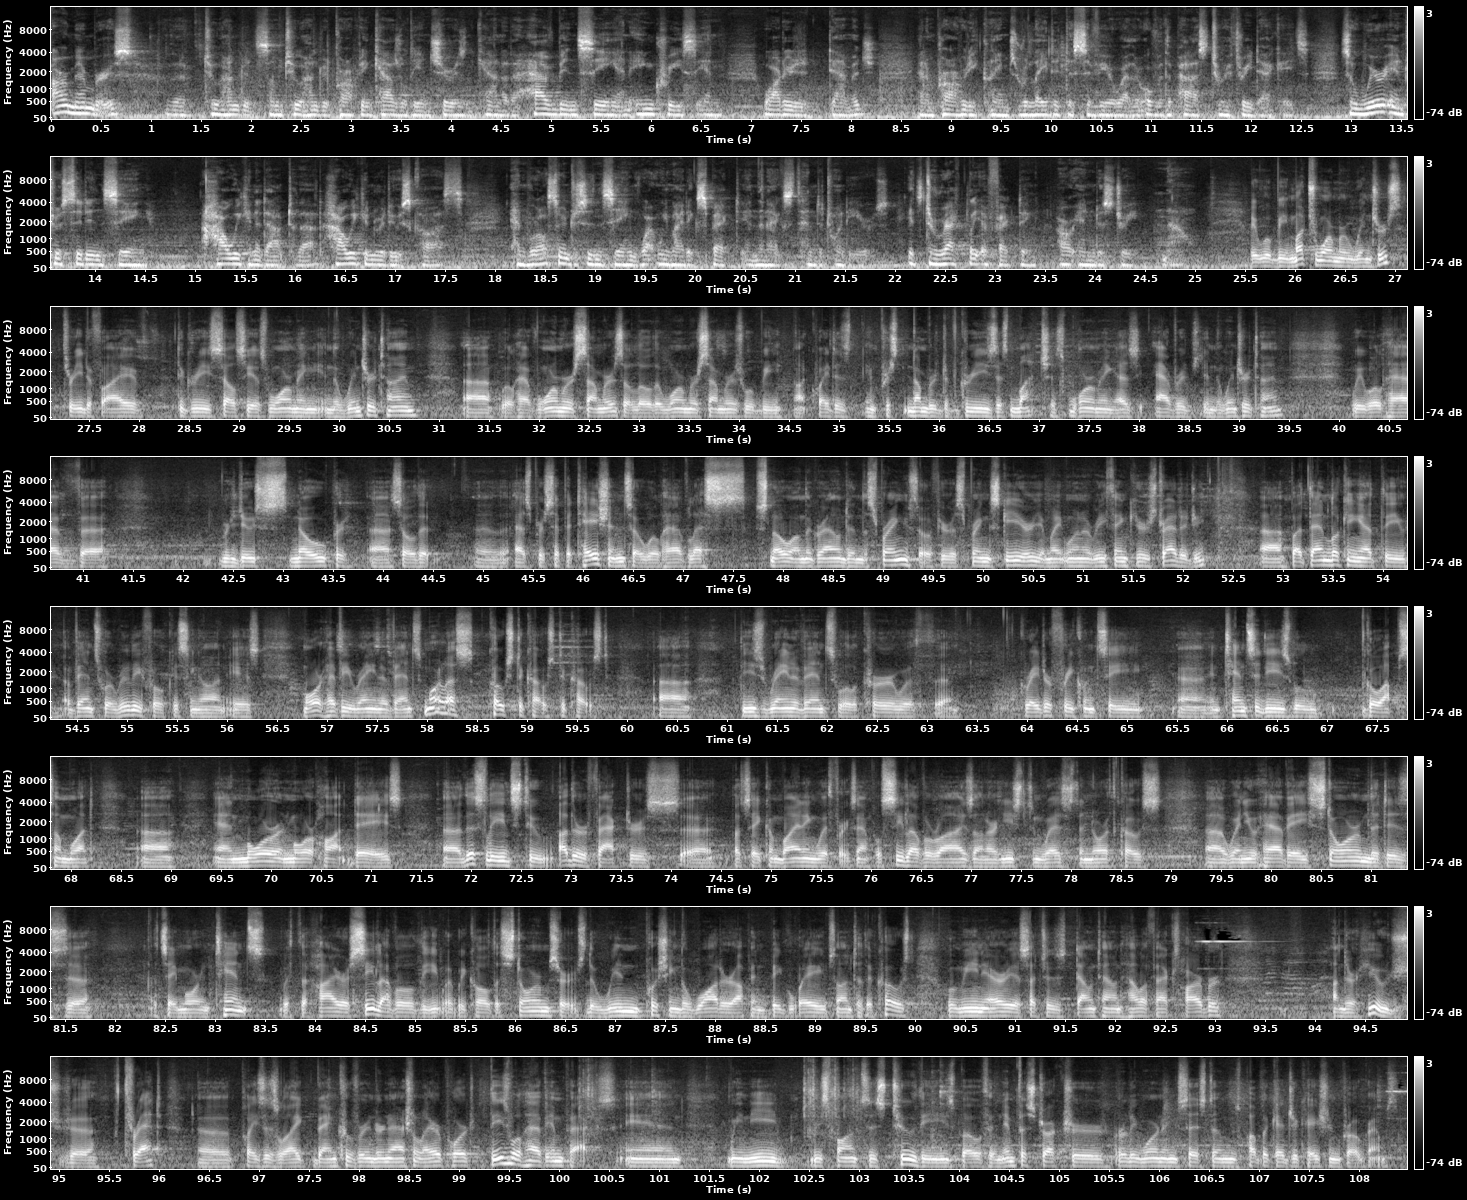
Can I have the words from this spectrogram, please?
Our members, the 200, some 200 property and casualty insurers in Canada, have been seeing an increase in water damage and in property claims related to severe weather over the past two or three decades. So we're interested in seeing how we can adapt to that, how we can reduce costs, and we're also interested in seeing what we might expect in the next 10 to 20 years. It's directly affecting our industry now. It will be much warmer winters, three to five degrees Celsius warming in the winter time. Uh, we'll have warmer summers, although the warmer summers will be not quite as in number of degrees as much as warming as averaged in the winter time. We will have uh, reduced snow per, uh, so that uh, as precipitation, so we'll have less snow on the ground in the spring. So if you're a spring skier, you might want to rethink your strategy. Uh, but then looking at the events we're really focusing on is more heavy rain events, more or less coast to coast to coast. Uh, these rain events will occur with uh, greater frequency, uh, intensities will go up somewhat, uh, and more and more hot days. This leads to other factors, let's say combining with, for example, sea level rise on our east and west and north coasts. When you have a storm that is, let's say, more intense with the higher sea level, the, what we call the storm surge, the wind pushing the water up in big waves onto the coast, will mean areas such as downtown Halifax Harbor under huge uh, threat. Uh, places like Vancouver International Airport, these will have impacts. And we need responses to these both in infrastructure, early warning systems, public education programs.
